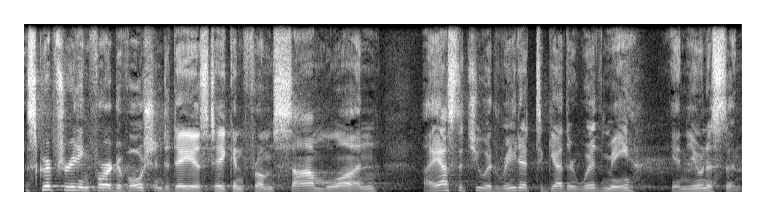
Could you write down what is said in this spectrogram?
The scripture reading for our devotion today is taken from Psalm 1. I ask that you would read it together with me in unison.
